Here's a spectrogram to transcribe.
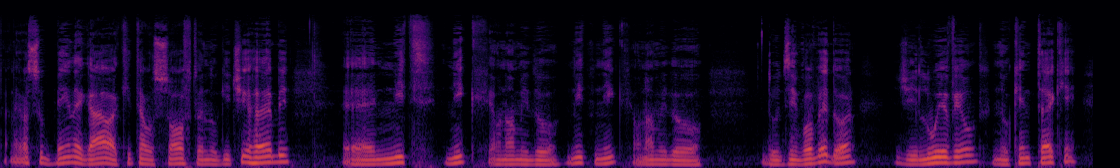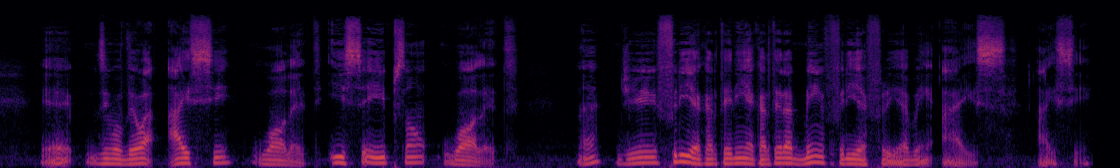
Tá um negócio bem legal. Aqui está o software no GitHub. É, Nitnik é o nome do Nitnik é o nome do, do desenvolvedor de Louisville, no Kentucky. É, desenvolveu a Ice Wallet, ICY Wallet né? De fria, carteirinha, carteira bem fria, fria, bem ice, ice.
